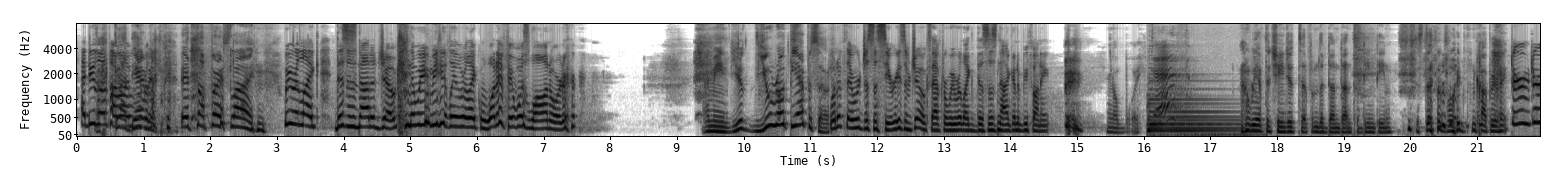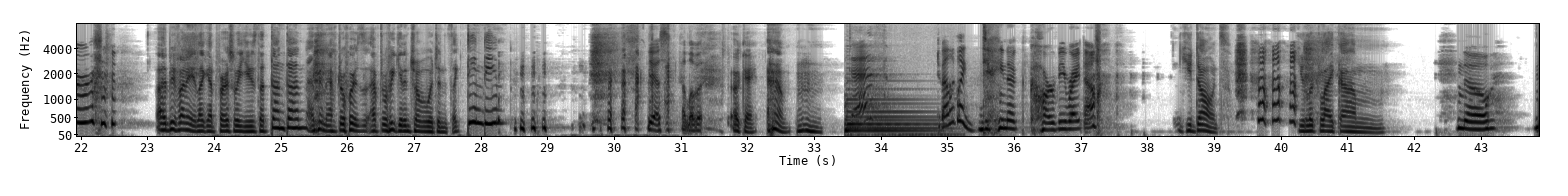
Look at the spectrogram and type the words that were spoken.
I do love how God we damn were it. like It's the first line. we were like, this is not a joke. And then we immediately were like, what if it was law and order? I mean, you you wrote the episode. What if there were just a series of jokes after we were like, this is not gonna be funny? Oh boy. Death? We have to change it to, from the dun dun to ding ding just to avoid copyright. Dur, dur. It'd be funny. Like at first we use the dun dun, and then afterwards, after we get in trouble with it, it's like ding ding. yes, I love it. Okay. Death? Do I look like Dana Carvey right now? you don't. You look like um no.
